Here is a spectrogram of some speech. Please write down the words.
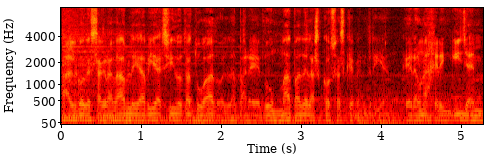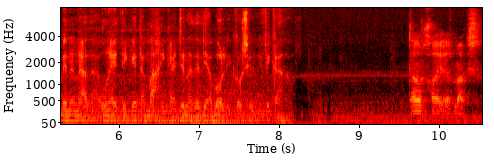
Algo desagradable había sido tatuado en la pared, un mapa de las cosas que vendrían. Era una jeringuilla envenenada, una etiqueta mágica llena de diabólicos significados. Estamos jodidos, Max.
